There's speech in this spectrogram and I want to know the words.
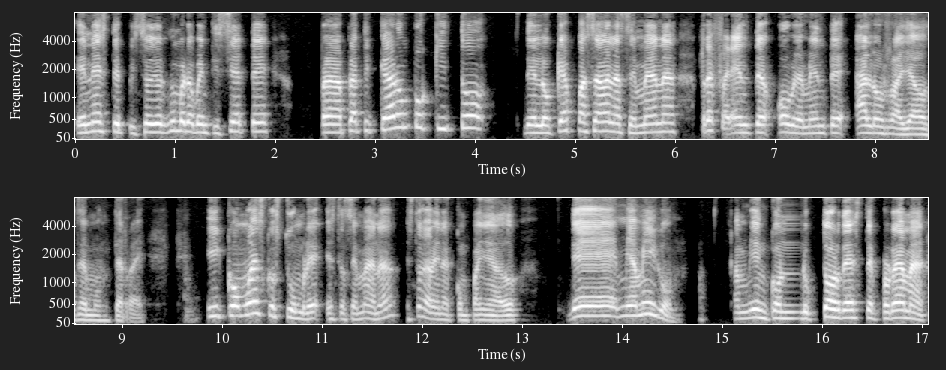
en este episodio número 27 para platicar un poquito de lo que ha pasado en la semana referente, obviamente, a los Rayados de Monterrey. Y como es costumbre, esta semana estoy bien acompañado de mi amigo, también conductor de este programa,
